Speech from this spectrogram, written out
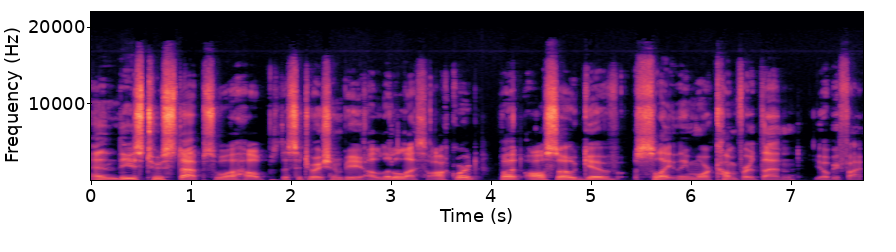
And these two steps will help the situation be a little less awkward, but also give slightly more comfort than you'll be fine.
